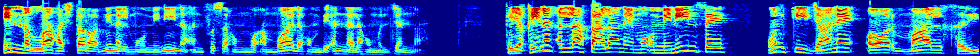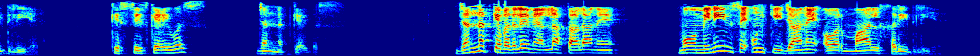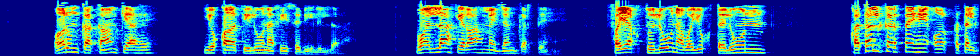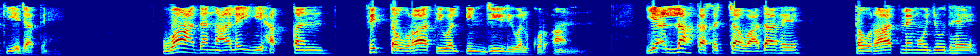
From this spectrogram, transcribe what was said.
ان اللہ اشترى من المؤمنین انفسهم واموالهم بان لهم الجنہ۔ کہ یقیناً اللہ تعالی نے مؤمنین سے ان کی جانیں اور مال خرید لی ہے۔ کس چیز کے عوض؟ جنت کے عوض۔ جنت کے بدلے میں اللہ تعالی نے مومنین سے ان کی جانیں اور مال خرید لی ہے۔ اور ان کا کام کیا ہے؟ یو قاتلون فی سبیل اللہ۔ وہ اللہ کے راہ میں جنگ کرتے ہیں۔ فیقتلون و یقتلون قتل کرتے ہیں اور قتل کیے جاتے ہیں۔ وعدن علیہ حقا فی التورات والانجیل والقرآن۔ یہ اللہ کا سچا وعدہ ہے، تورات میں موجود ہے،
